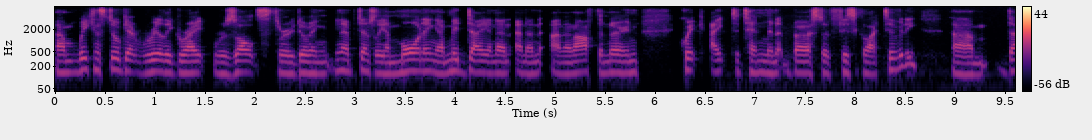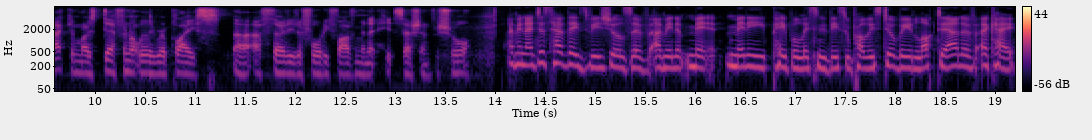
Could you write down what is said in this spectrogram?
um, we can still get really great results through doing, you know, potentially a morning, a midday, and an, and an, and an afternoon, quick eight to ten minute burst of physical activity. Um, that can most definitely replace uh, a thirty to forty-five minute HIIT session for sure. I mean, I just have these visuals of, I mean, many people listening to this will probably still be in lockdown. Of okay,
